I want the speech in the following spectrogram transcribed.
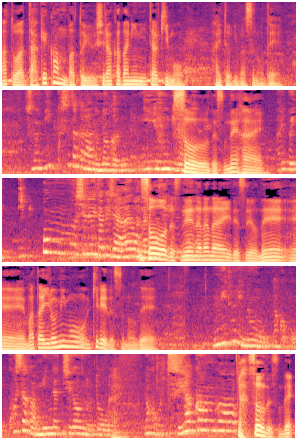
あとはダケカンバという白樺に似た木も生えておりますので。そのミックスだからあのなんかいい雰囲気なんですそうですねはい。あれやっぱり一本の種類だけじゃあああはなりませんよそうですねならないですよね、えーまた色味も綺麗ですので。緑のなんかこう濃さがみんな違うのと、なんかこう艶感が。あ そうですね。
